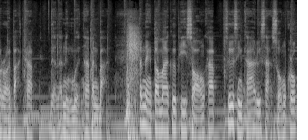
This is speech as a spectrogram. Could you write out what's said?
500 บาทครับ เดือนละ 15,000 บาท ตำแหน่งต่อมาคือ P2 ครับ ซื้อสินค้าหรือสะสมครบ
